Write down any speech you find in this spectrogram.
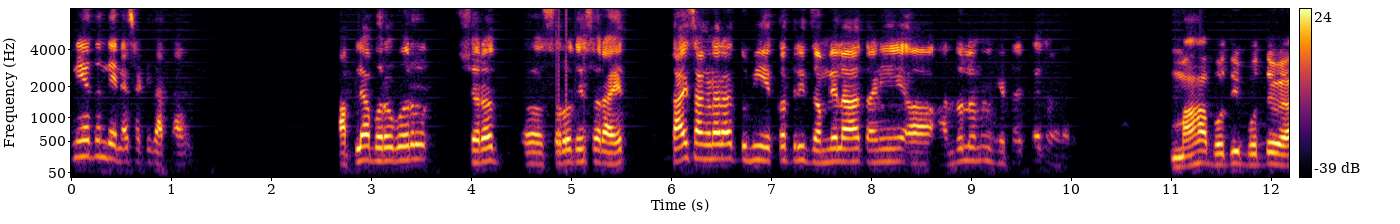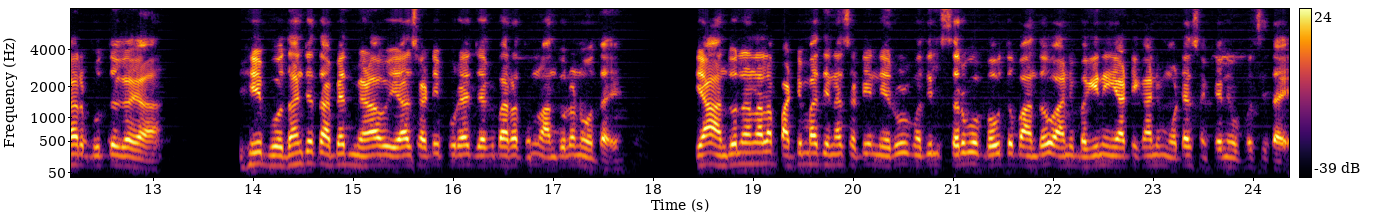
निवेदन देण्यासाठी जात आहोत. आपल्या बरोबर शरद सरोदे सर आहेत. काय सांगणार आहात? तुम्ही एकत्रित जमलेला आहात आणि आंदोलन घेत आहेत काय सांगणार महाबोधी बुद्ध विहार बुद्ध गया हे बौद्धांच्या ताब्यात मिळावे यासाठी पुऱ्या जगभरातून आंदोलन होत आहे. या आंदोलनाला पाठिंबा देण्यासाठी नेरूळमधील सर्व बौद्ध बांधव आणि भगिनी या ठिकाणी मोठ्या संख्येने उपस्थित आहे.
